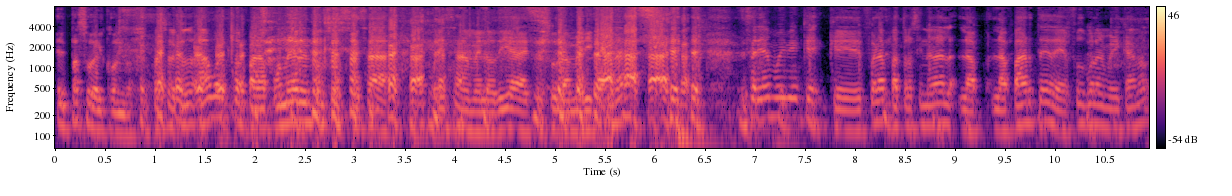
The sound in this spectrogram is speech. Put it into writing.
El Paso del Cóndor. El Paso del Cóndor. Ah, bueno, pues, para poner entonces esa, esa melodía esa sudamericana. Sería muy bien que, que fuera patrocinada la, la, parte de fútbol americano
